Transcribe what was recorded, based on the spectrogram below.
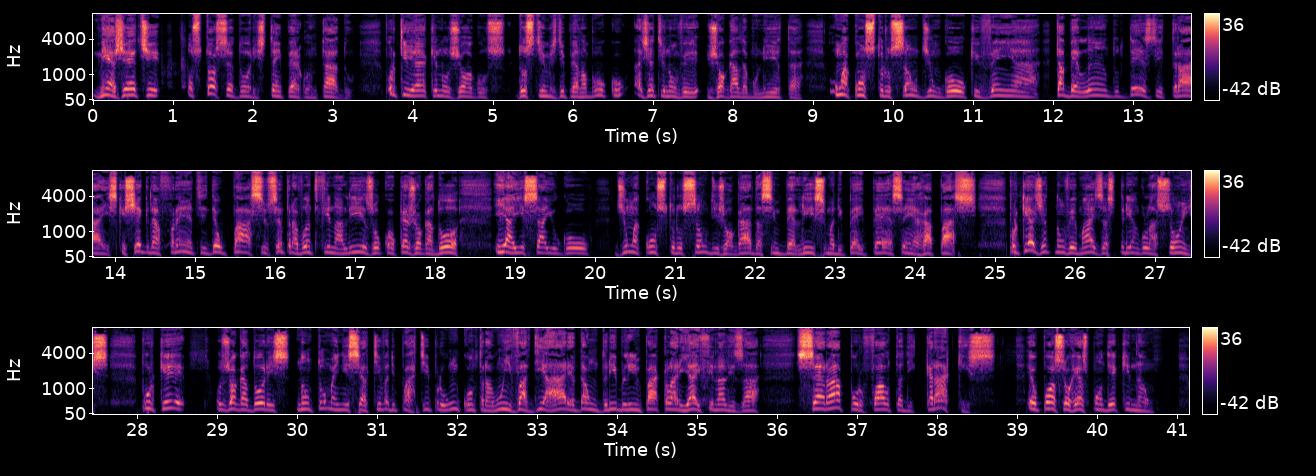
Minha gente, os torcedores têm perguntado por que é que nos jogos dos times de Pernambuco a gente não vê jogada bonita, uma construção de um gol que venha tabelando desde trás, que chegue na frente, dê o passe, o centroavante finaliza ou qualquer jogador e aí sai o gol de uma construção de jogada assim belíssima, de pé e pé, sem errar passe. Por que a gente não vê mais as triangulações? Porque os jogadores não tomam a iniciativa de partir para o um contra um, invadir a área, dar um drible, limpar, clarear e finalizar. Será por falta de craques? Eu posso responder que não.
